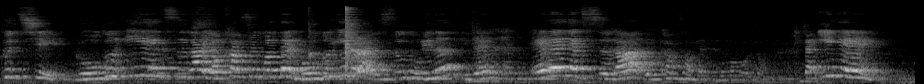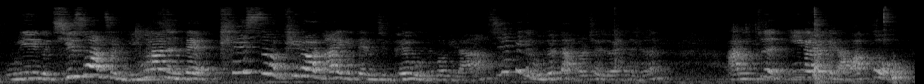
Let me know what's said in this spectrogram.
그치 로그 e x가 역함수일 건데 로그 e를 안 쓰고 우리는 이제 lnx가 역함수 하게 되는 거죠. 자 이게 우리 그 지수함수를 미분하는데 필수로 필요한 아이기 때문에 지금 배우고 있는 겁니다. 뭐 절대 안 가르쳐줘요 얘는. 아무튼 e가 이렇게 나왔고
